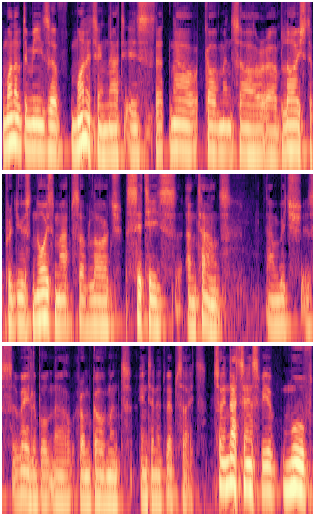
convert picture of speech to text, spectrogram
One of the means of monitoring that is that now governments are obliged to produce noise maps of large cities and towns and which is available now from government internet websites. So, in that sense, we have moved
